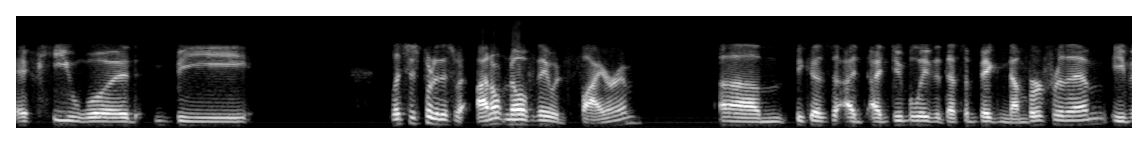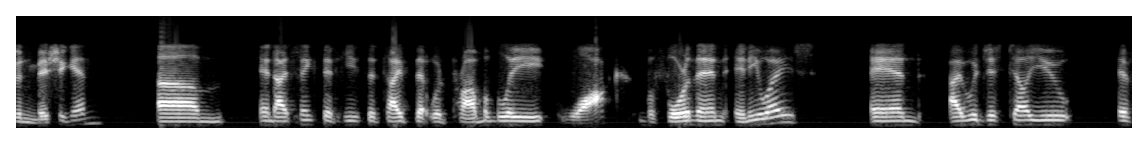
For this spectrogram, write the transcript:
if he would be. Let's just put it this way: I don't know if they would fire him um, because I, I do believe that that's a big number for them, even Michigan. Um, and I think that he's the type that would probably walk before then, anyways. And I would just tell you, if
